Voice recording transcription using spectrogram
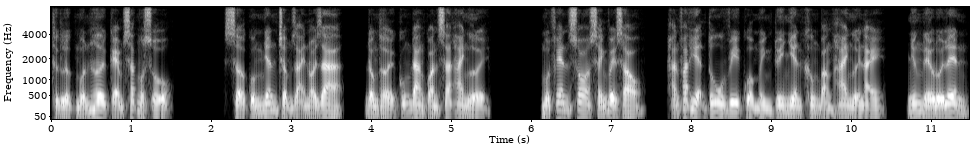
thực lực muốn hơi kém sắc một số. Sở cùng nhân chậm rãi nói ra, đồng thời cũng đang quan sát hai người. Một phen so sánh về sau, hắn phát hiện tu vi của mình tuy nhiên không bằng hai người này, nhưng nếu đối lên,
